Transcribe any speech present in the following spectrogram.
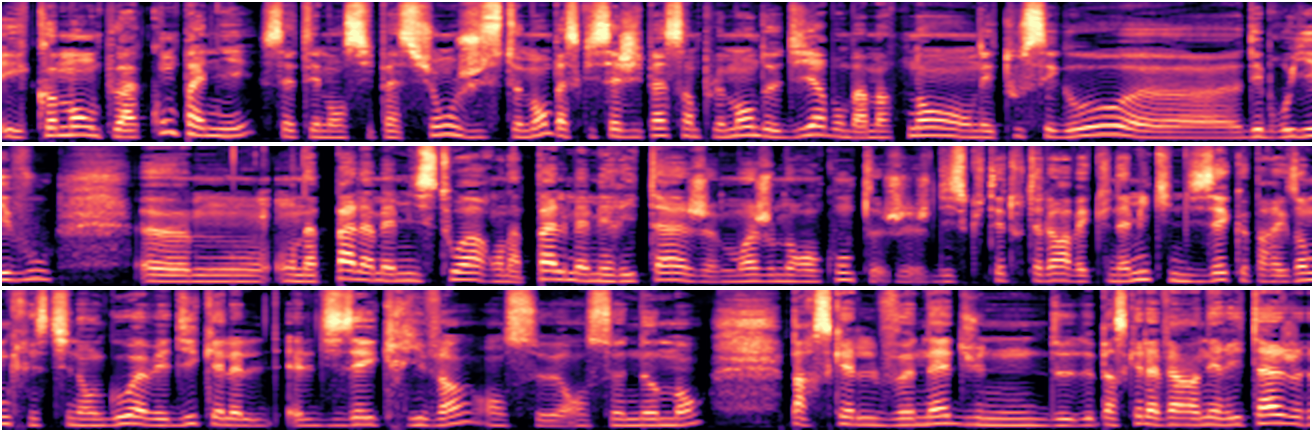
et comment on peut accompagner cette émancipation justement, parce qu'il ne s'agit pas simplement de dire bon bah maintenant on est tous égaux, euh, débrouillez-vous. On n'a pas la même histoire, on n'a pas le même héritage. Moi je me rends compte, je, discutais tout à l'heure avec une amie qui me disait que par exemple Christine Angot avait dit qu'elle elle, elle disait écrivain en se, en se nommant parce qu'elle venait d'une parce qu'elle avait un héritage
